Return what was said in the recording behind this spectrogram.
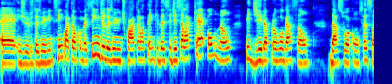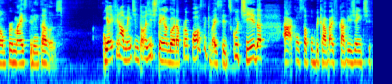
é, em julho de 2025 até o comecinho de 2024, ela tem que decidir se ela quer ou não pedir a prorrogação da sua concessão por mais 30 anos. E aí, finalmente, então, a gente tem agora a proposta que vai ser discutida. A consulta pública vai ficar vigente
